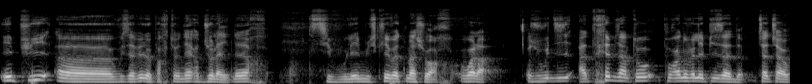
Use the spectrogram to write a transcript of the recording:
et puis vous avez le partenaire Joe Liner si vous voulez muscler votre mâchoire. Voilà, je vous dis à très bientôt pour un nouvel épisode. Ciao ciao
